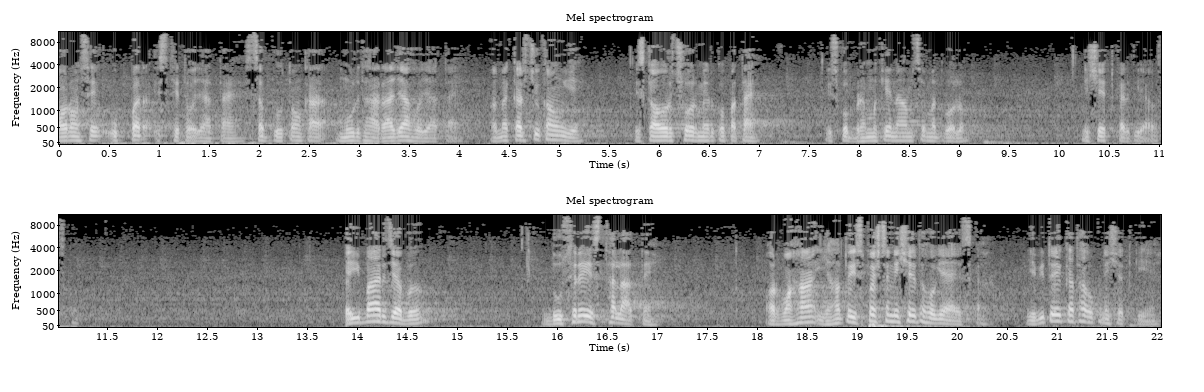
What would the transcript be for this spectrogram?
औरों से ऊपर स्थित हो जाता है। सब भूतों का मूर्धा राजा हो जाता है। और मैं कर चुका हूँ ये। इसका और छोर मेरे को पता है। इसको ब्रह्म के नाम से मत बोलो। निषेध कर दिया उसको। कई बार जब दूसरे स्थल आते हैं, और वहाँ यहाँ तो स्पष्ट निषेध हो गया है इसका। ये भी तो एक कथा उपनिषद की है।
